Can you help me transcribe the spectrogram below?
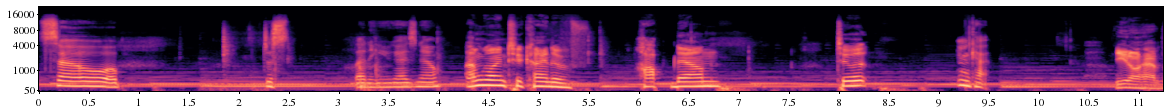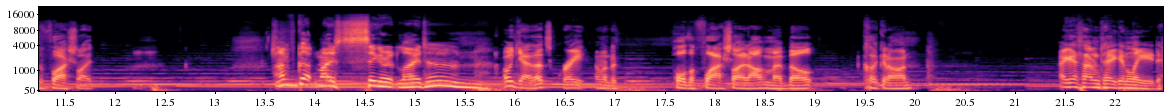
So, just letting you guys know. I'm going to kind of hop down to it. Okay. You don't have the flashlight. I've got my cigarette lighter and Oh yeah, that's great. I'm gonna pull the flashlight off of my belt, click it on. I guess I'm taking lead.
